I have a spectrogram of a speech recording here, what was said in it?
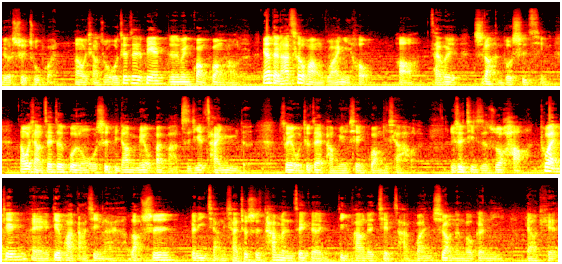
一个水族馆。那我想说，我就在这边在那边逛逛好了。你要等他测谎完以后啊，才会知道很多事情。那我想在这个过程中，我是比较没有办法直接参与的，所以我就在旁边先逛一下好了。于是记者说好，突然间，诶，电话打进来，老师跟你讲一下，就是他们这个地方的检察官希望能够跟你聊天。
